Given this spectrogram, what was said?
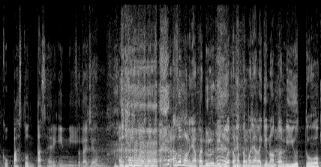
kupas tuntas hari ini. Setajam. Aku mau nyapa dulu nih buat teman-teman yang lagi nonton di YouTube.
